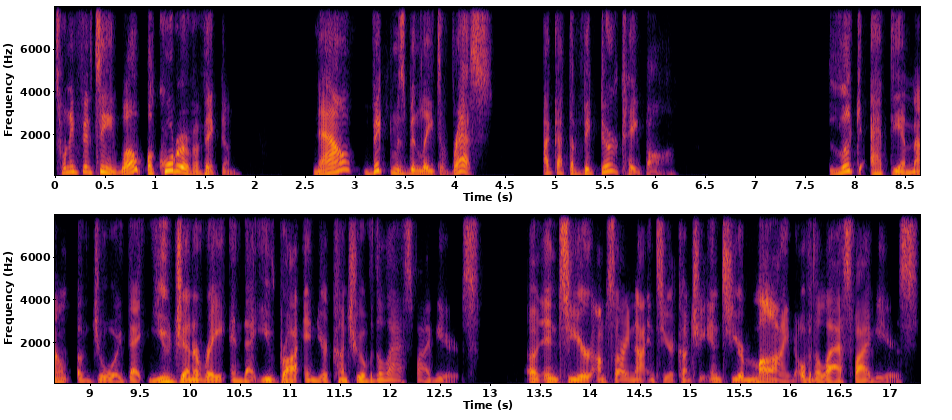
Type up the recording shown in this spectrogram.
2015, well, a quarter of a victim. Now, victim has been laid to rest. I got the victor cape on. Look at the amount of joy that you generate and that you've brought in your country over the last five years. Uh, into your, I'm sorry, not into your country, into your mind over the last five years.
